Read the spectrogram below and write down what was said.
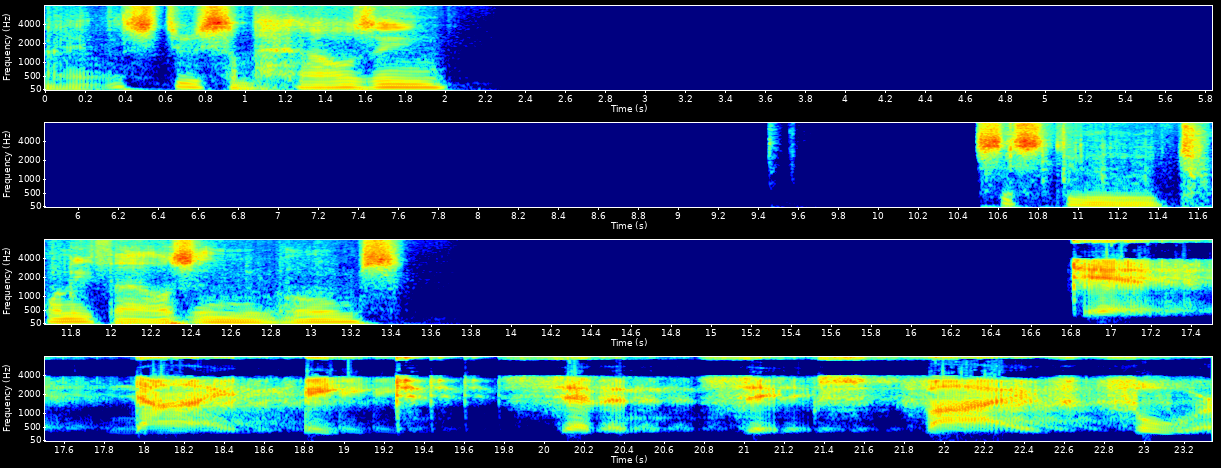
Alright, let's do some housing. Let's just do 20,000 new homes. Five, four,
